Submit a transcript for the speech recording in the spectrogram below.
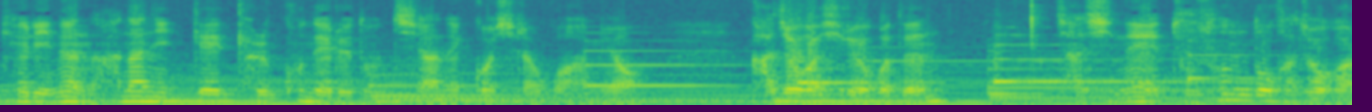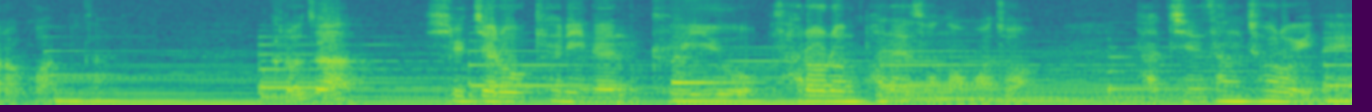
캐리는 하나님께 결코 내려놓지 않을 것이라고 하며 가져가시려거든 자신의 두 손도 가져가라고 합니다. 그러자 실제로 캐리는 그 이후 살얼음판에서 넘어져 다친 상처로 인해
